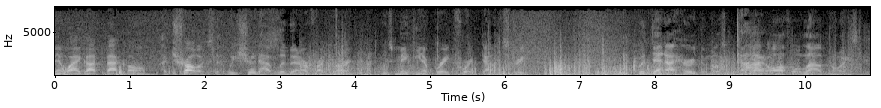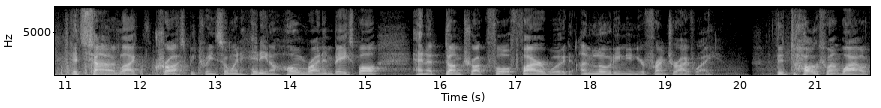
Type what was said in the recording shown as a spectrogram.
Then when I got back home, a trellis that we should have lived in our front yard was making a break for it down the street. But then I heard the most god awful loud noise. It sounded like a cross between someone hitting a home run in baseball and a dump truck full of firewood unloading in your front driveway. The dogs went wild,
